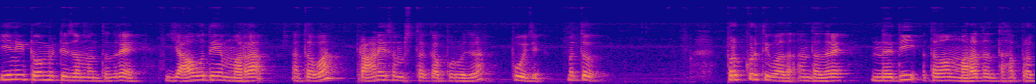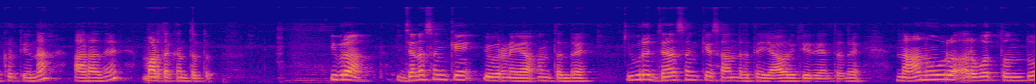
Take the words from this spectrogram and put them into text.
ಏನಿ ಟೋಮಿಟಿಸಮ್ ಅಂತಂದರೆ ಯಾವುದೇ ಮರ ಅಥವಾ ಪ್ರಾಣಿ ಸಂಸ್ಥಕ ಪೂರ್ವಜರ ಪೂಜೆ. ಮತ್ತು ಪ್ರಕೃತಿವಾದ ಅಂತಂದರೆ ನದಿ ಅಥವಾ ಮರದಂತಹ ಪ್ರಕೃತಿಯನ್ನು ಆರಾಧನೆ ಮಾಡ್ತಕ್ಕಂಥದ್ದು. ಇವರ ಜನಸಂಖ್ಯೆ ವಿವರಣೆಯ ಅಂತಂದರೆ ಇವರ ಜನಸಂಖ್ಯೆ ಸಾಂದ್ರತೆ ಯಾವ ರೀತಿ ಇದೆ ಅಂತಂದರೆ ನಾನ್ನೂರ ಅರವತ್ತೊಂದು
